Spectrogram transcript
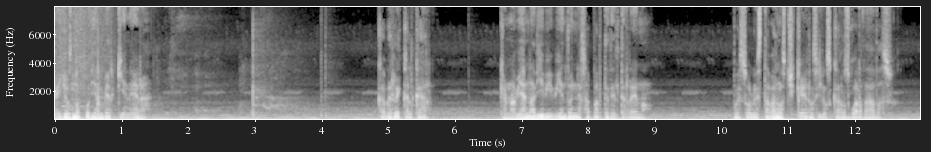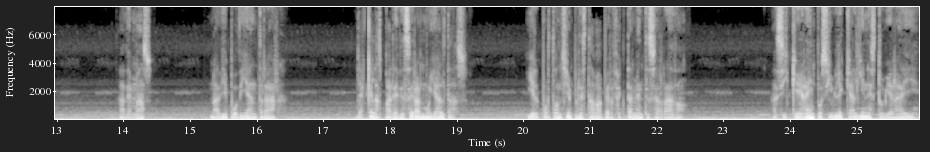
Ellos no podían ver quién era. Cabe recalcar que no había nadie viviendo en esa parte del terreno, pues solo estaban los chiqueros y los carros guardados. Además, nadie podía entrar, ya que las paredes eran muy altas y el portón siempre estaba perfectamente cerrado. Así que era imposible que alguien estuviera ahí.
